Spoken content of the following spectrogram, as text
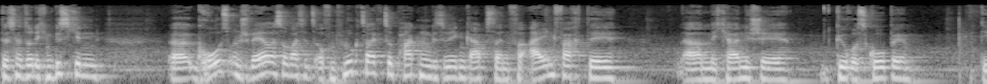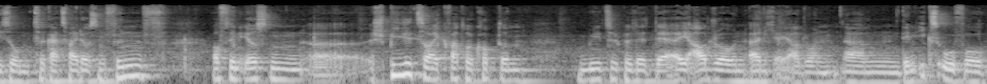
das ist natürlich ein bisschen äh, groß und schwer, sowas jetzt auf ein Flugzeug zu packen. Deswegen gab es dann vereinfachte äh, mechanische Gyroskope, die so um ca. 2005 auf den ersten äh, Spielzeug-Quadrocoptern, wie zum Beispiel der, der AR-Drone, äh, nicht AR-Drone, ähm, dem X-UFO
